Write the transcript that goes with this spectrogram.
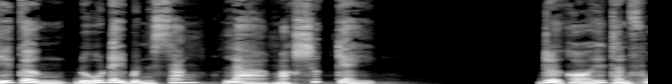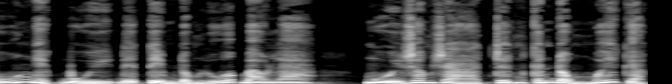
Chỉ cần đổ đầy bình xăng là mặc sức chạy. Rời khỏi thành phố nghẹt bụi để tìm đồng lúa bao la, mùi rơm rạ trên cánh đồng mới gặt.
